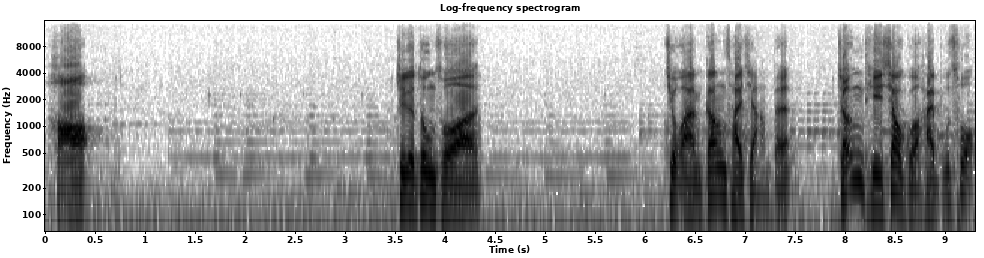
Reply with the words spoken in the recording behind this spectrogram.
好，这个动作就按刚才讲的，整体效果还不错。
